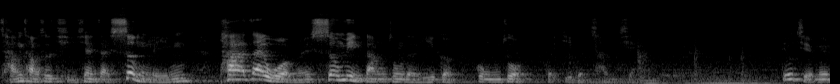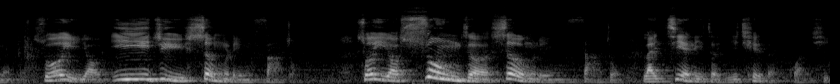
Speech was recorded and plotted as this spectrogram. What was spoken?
常常是体现在圣灵他在我们生命当中的一个工作的一个呈现。弟兄姐妹们，所以要依据圣灵撒种，所以要顺着圣灵撒种来建立这一切的关系。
